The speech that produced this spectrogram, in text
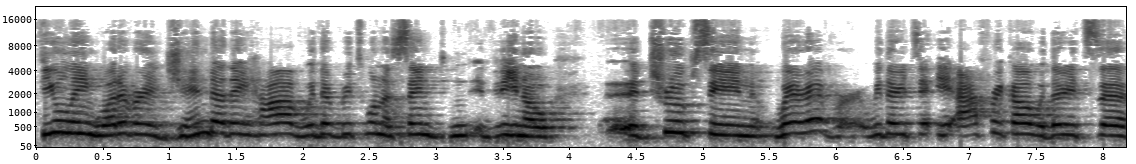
fueling whatever agenda they have, whether Brits want to send, you know, uh, troops in wherever, whether it's Africa, whether it's uh,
